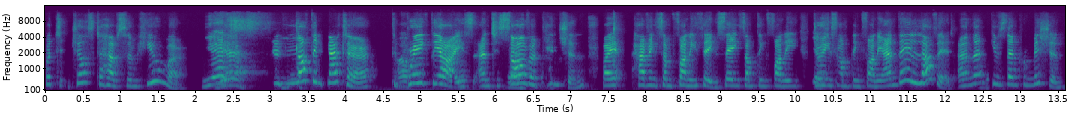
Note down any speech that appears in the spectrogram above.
But just to have some humor. Yes. yes. There's nothing better to oh. break the ice and to solve yeah. a tension by having some funny things, saying something funny, yes. doing something funny, and they love it. And that gives them permission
